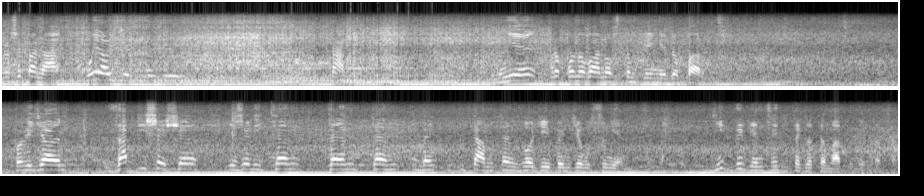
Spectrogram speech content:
proszę pana, mój ojciec mówił tak, mnie proponowano wstąpienie do partii. Powiedziałem, zapiszę się, jeżeli ten, ten, ten i, bę- i tamten złodziej będzie usunięty. Nigdy więcej do tego tematu nie wracam.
